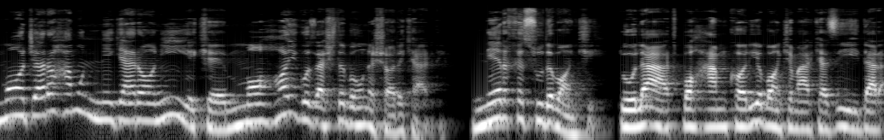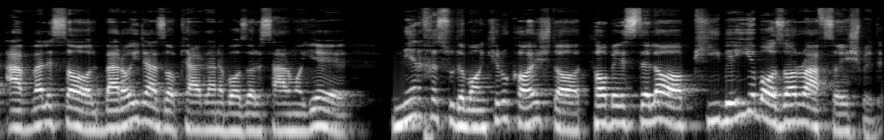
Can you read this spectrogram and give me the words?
ماجرا همون نگرانیه که ماهای گذشته به اون اشاره کردیم. نرخ سود بانکی. دولت با همکاری بانک مرکزی در اول سال برای جذاب کردن بازار سرمایه نرخ سود بانکی رو کاهش داد تا به اصطلاح پیبهی بازار رو افزایش بده.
